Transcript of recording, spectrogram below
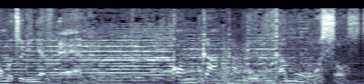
mo motsweding fm konka bokamoso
